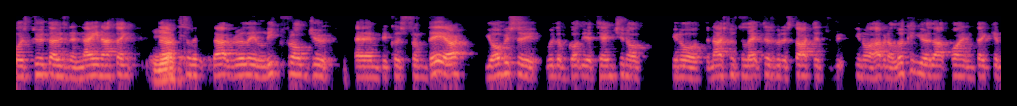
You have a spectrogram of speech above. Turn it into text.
was 2009. I think that, really, that really leapfrogged you, um, because from there you obviously would have got the attention of you know the national selectors would have started you know having a look at you at that point and thinking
